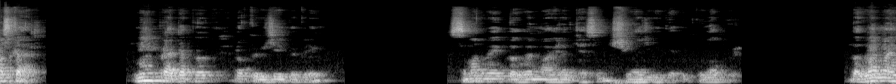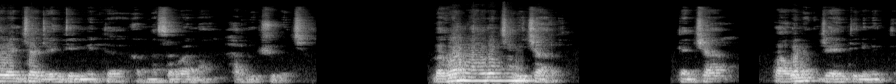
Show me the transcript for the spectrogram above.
नमस्कार. मी प्राध्यापक डॉक्टर विजय ककडे समन्वयक भगवान महावीर अध्यासन शिवाजी विद्यापीठ कोल्हापूर. भगवान महावीरांच्या जयंतीनिमित्त आपणा सर्वांना हार्दिक शुभेच्छा. भगवान महावीरांचे विचार त्यांच्या पावन जयंतीनिमित्त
